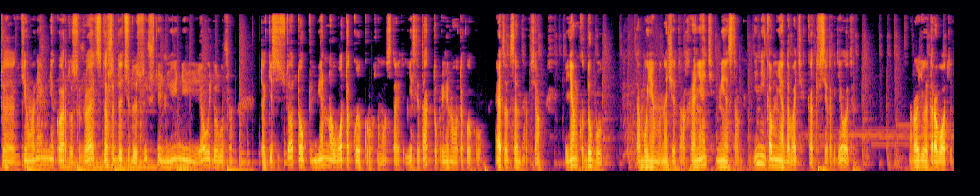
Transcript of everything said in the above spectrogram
Так, тем временем мне карта сужается. Даже до сюда. Слушайте, не, не, я уйду лучше. Так, если сюда, то примерно вот такой круг нам оставит. Если так, то примерно вот такой круг. Это центр, все. Идем к дубу. Там будем, значит, охранять место и никому не отдавать, как все так делают. Вроде это работает.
